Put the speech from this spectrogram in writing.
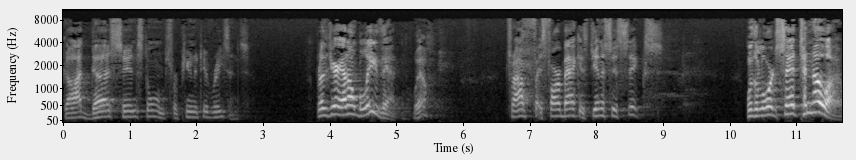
God does send storms for punitive reasons. Brother Jerry, I don't believe that. Well, try as far back as Genesis 6. When the Lord said to Noah,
